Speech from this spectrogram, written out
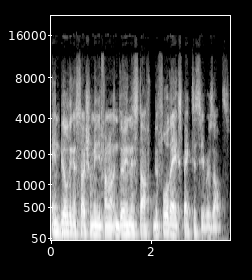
in building a social media funnel and doing this stuff before they expect to see results?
